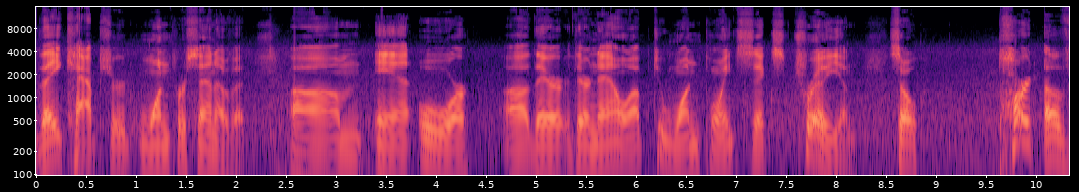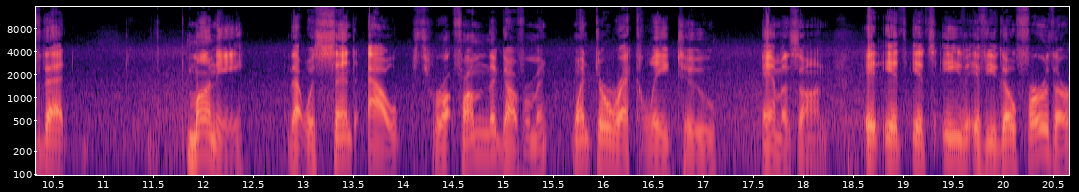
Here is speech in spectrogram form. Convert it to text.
they captured one percent of it, um, and or uh, they're they're now up to 1.6 trillion. So part of that money that was sent out from the government went directly to Amazon. It, it, it's if you go further,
